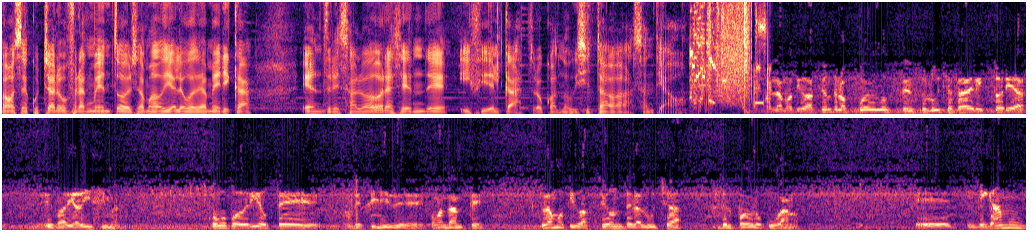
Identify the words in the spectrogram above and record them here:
Vamos a escuchar un fragmento del llamado Diálogo de América entre Salvador Allende y Fidel Castro cuando visitaba Santiago. La motivación de los pueblos en su lucha a través de la historia es variadísima. ¿Cómo podría usted definir, eh, comandante, la motivación de la lucha del pueblo cubano? Eh, digamos,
